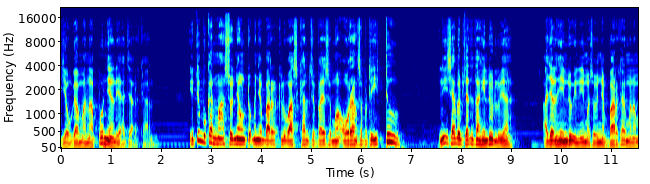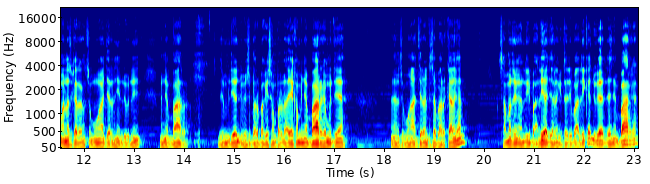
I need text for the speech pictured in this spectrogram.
yoga mana pun yang diajarkan, itu bukan maksudnya untuk menyebar keluaskan supaya semua orang seperti itu. Ini saya berbicara tentang Hindu dulu ya. Ajaran Hindu ini maksudnya menyebarkan mana-mana sekarang semua ajaran Hindu ini menyebar. Kemudian juga berbagai sampradaya kan menyebar kan gitu ya. Nah, semua ajaran disebarkan kan sama dengan di Bali, ajaran kita di Bali kan juga sudah nyebar kan.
